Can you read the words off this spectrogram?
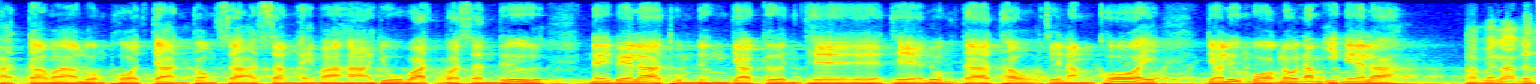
อัตมาหลวงพ่อจานท้องสาสั่งให้มาหาอยู่วัดบาสันเดอในเวลาทุ่มหนึ่งอย่าเกินเทเทหลวงตาเท่าเจรังคอย อย่าลืมบอกเรานำอีกแน่ล่ะเวลาหนึ่ง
